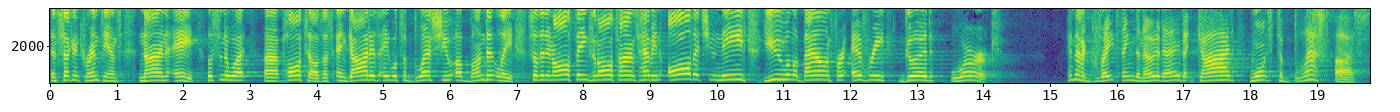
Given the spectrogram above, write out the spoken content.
In 2 Corinthians 9 8, listen to what uh, Paul tells us, and God is able to bless you abundantly, so that in all things at all times, having all that you need, you will abound for every good work. Isn't that a great thing to know today? That God wants to bless us,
